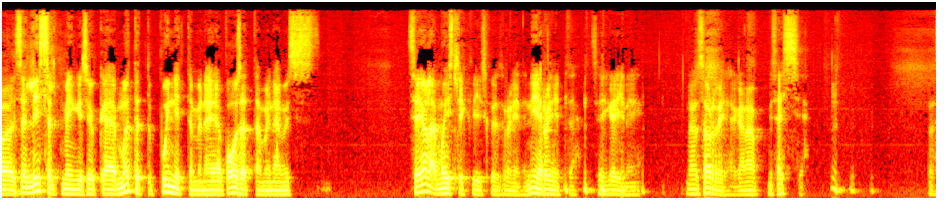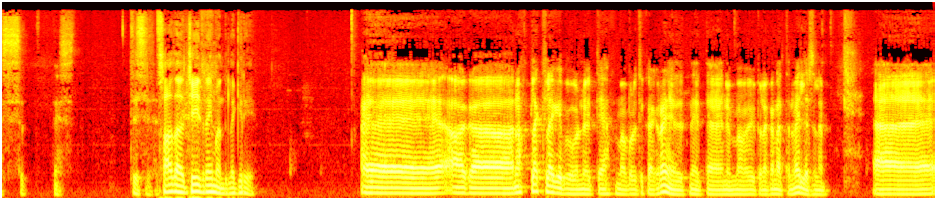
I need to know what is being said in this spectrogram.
see on lihtsalt mingi sihuke mõttetu punnitamine ja poosetamine, mis. see ei ole mõistlik viis, kuidas ronida, nii ei ronita, see ei käi nii no sorry, aga no mis asja. noh, tõsiselt. saada Jade Raymondile kiri äh,. aga noh, Black Flag'i puhul nüüd jah, ma pole tükk aega roninud, et nüüd, äh, nüüd ma võib-olla kannatan välja selle äh,.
